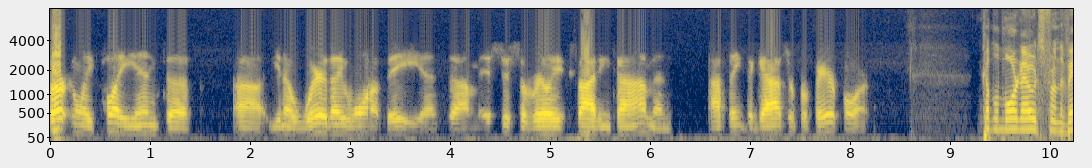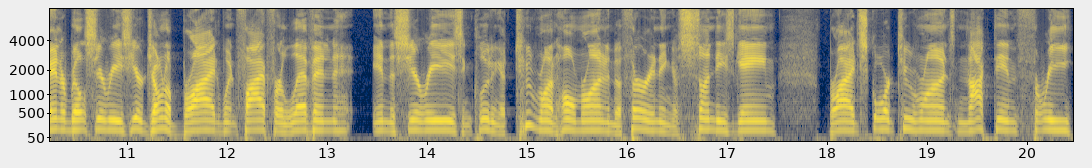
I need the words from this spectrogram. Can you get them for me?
certainly play into uh, you know where they want to be, and um, it's just a really exciting time, and I think the guys are prepared for it. A couple more notes from the Vanderbilt series here. Jonah Bride went five for eleven in the series, including a two-run home run in the third inning of Sunday's game. Bride scored two runs, knocked in three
